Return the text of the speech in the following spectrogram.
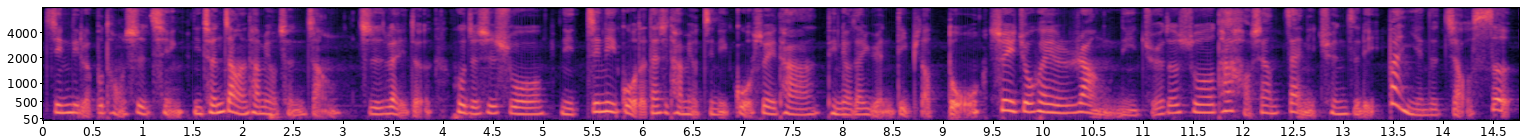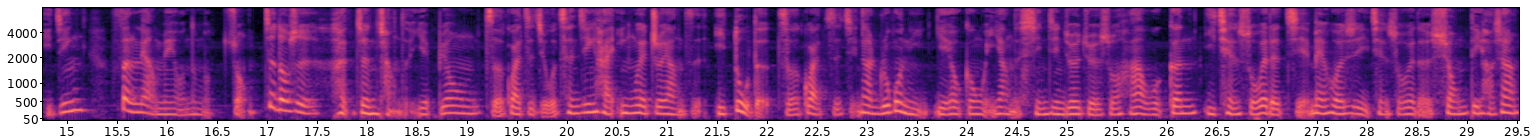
经历了不同事情，你成长了，他没有成长之类的，或者是说你经历过的，但是他没有经历过，所以他停留在原地比较多，所以就会让你觉得说他好像在你圈子里扮演的角色已经分量没有那么重，这都是很正常的，也不用责怪自己。我曾经还因为这样子一度的责怪自己。那如果你也有跟我一样的心境，就会觉得说哈，我跟以前所谓的姐妹或者是以前所谓的兄弟，好像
